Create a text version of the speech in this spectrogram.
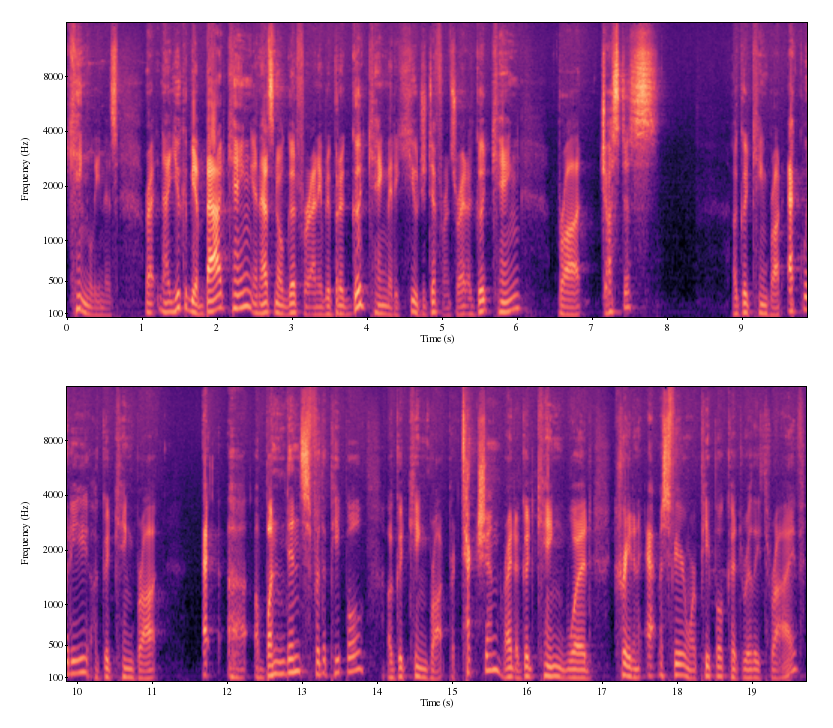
kingliness. Right now, you could be a bad king, and that's no good for anybody. But a good king made a huge difference. Right, a good king brought justice. A good king brought equity. A good king brought uh, abundance for the people. A good king brought protection. Right, a good king would create an atmosphere where people could really thrive.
